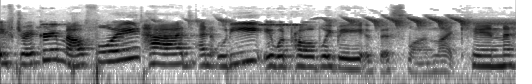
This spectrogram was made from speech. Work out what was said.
If Draco Malfoy had an Oodie, it would probably be this one. Like, can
